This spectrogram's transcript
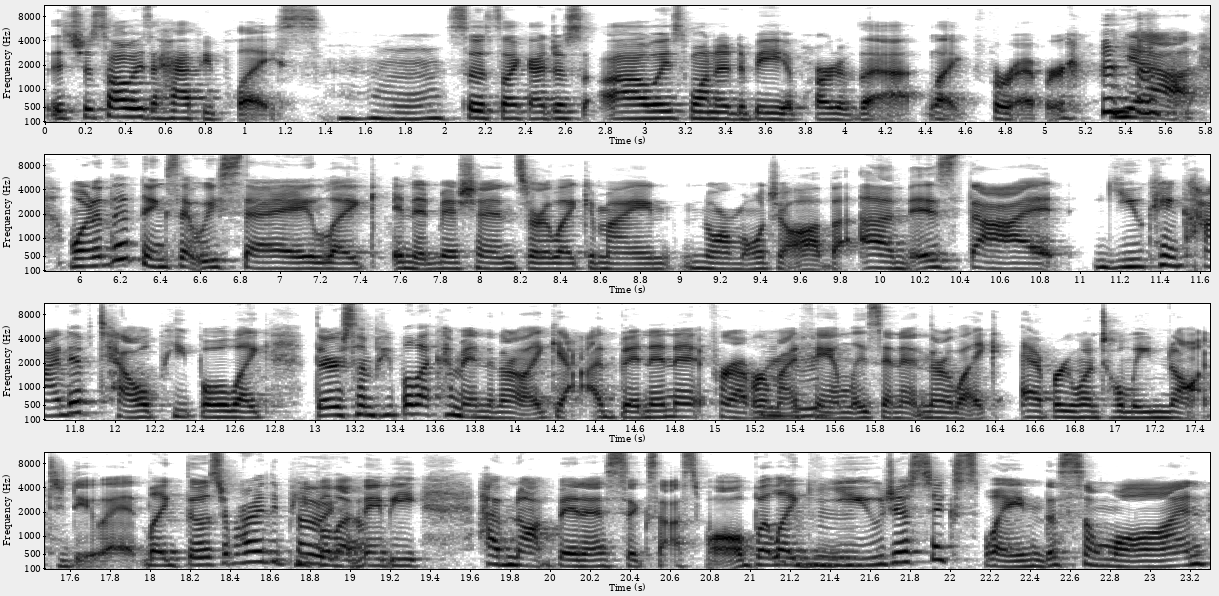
It's just always a happy place. Mm-hmm. So it's like I just I always wanted to be a part of that, like forever. yeah. One of the things that we say, like in admissions or like in my normal job, um, is that you can kind of tell people, like, there are some people that come in and they're like, yeah, I've been in it forever. My mm-hmm. family's in it. And they're like, everyone told me not to do it. Like, those are probably the oh, people yeah. that maybe have not been as successful. But like, mm-hmm. you just explained the salon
